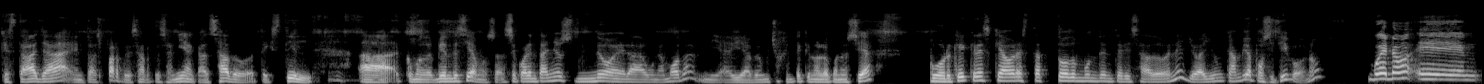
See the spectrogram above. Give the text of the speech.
que está ya en todas partes, artesanía, calzado, textil, ah, como bien decíamos, hace 40 años no era una moda, ni había mucha gente que no lo conocía. ¿Por qué crees que ahora está todo el mundo interesado en ello? Hay un cambio positivo, ¿no? Bueno, eh,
